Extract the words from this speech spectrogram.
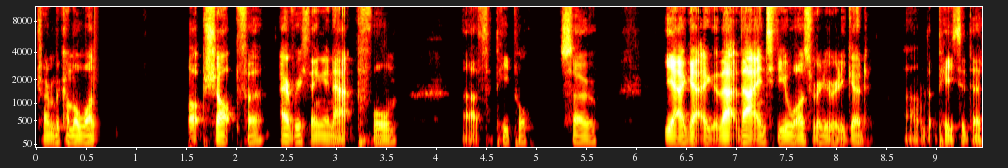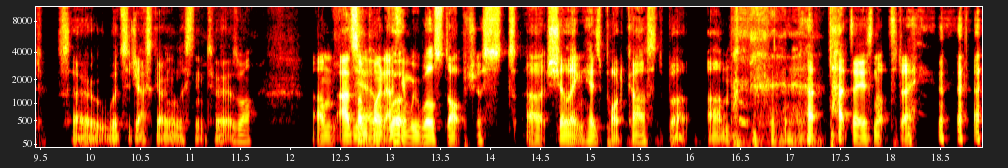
trying to become a one-stop shop for everything in app form uh, for people. So, yeah, I get that. That interview was really, really good um, that Peter did. So, would suggest going and listening to it as well. Um, at some Yeah, point, I think we will stop just uh, shilling his podcast, but um, that, that day is not today.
